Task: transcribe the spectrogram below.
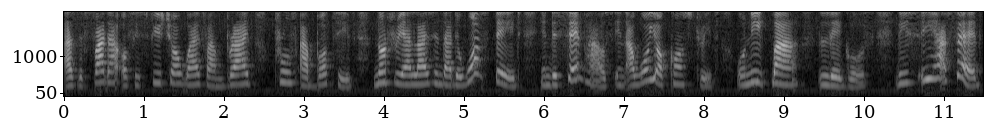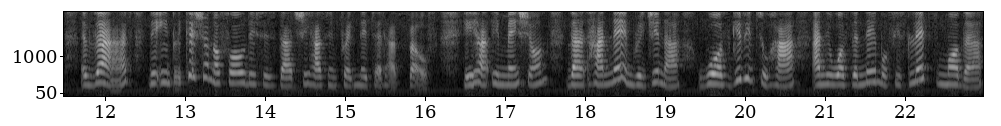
as the father of his future wife and bride proved abortive, not realizing that they once stayed in the same house in Awoyokon Street, Onikpa, Lagos. This, he has said that the implication of all this is that she has impregnated herself. He, ha he mentioned that her name, Regina, was given to her and it was the name of his late mother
